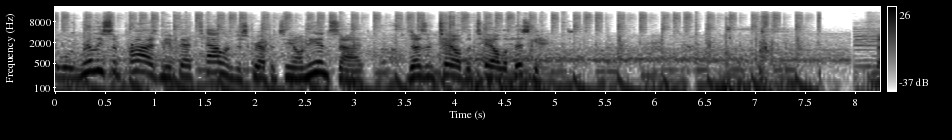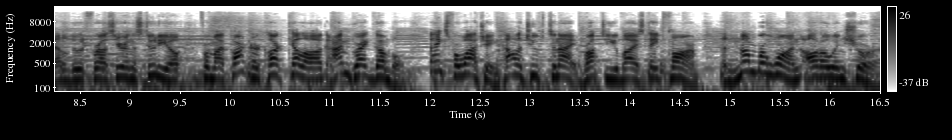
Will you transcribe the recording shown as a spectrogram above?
It would really surprise me if that talent discrepancy on the inside doesn't tell the tale of this game. That'll do it for us here in the studio. For my partner, Clark Kellogg, I'm Greg Gumbel. Thanks for watching College Hoops Tonight, brought to you by State Farm, the number one auto insurer.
